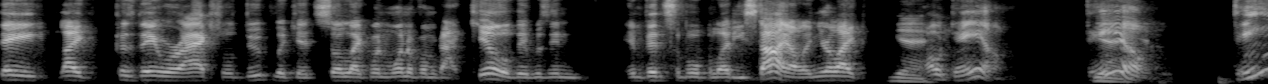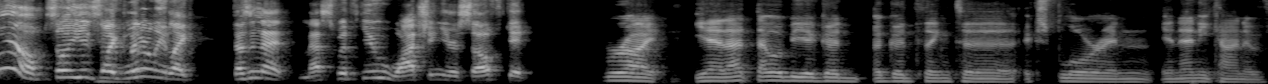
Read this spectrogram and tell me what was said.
they like because they were actual duplicates. So like when one of them got killed, it was in invincible bloody style, and you're like, Yeah. oh damn, Yeah. damn, damn. So it's like literally like, doesn't that mess with you watching yourself get? Right. Yeah, that that would be a good a good thing to explore in in any kind of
